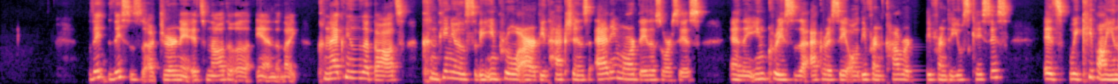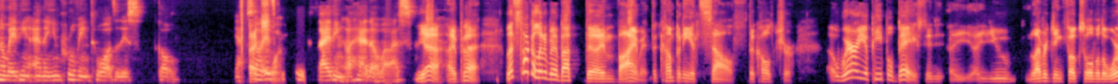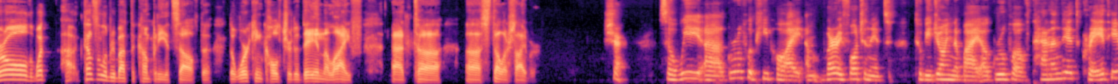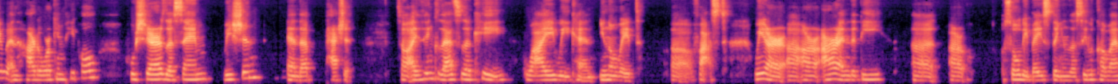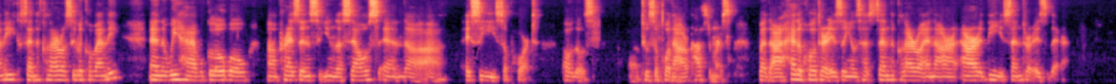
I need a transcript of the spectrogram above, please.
this, this is a journey. It's not a end. Like connecting the dots, continuously improve our detections, adding more data sources, and increase the accuracy or different cover different use cases. It's we keep on innovating and improving towards this goal. Yeah, so Excellent. it's exciting ahead of us. Yeah, I bet. Let's talk a little bit about the environment, the company itself, the culture. Uh, where are your people based? Are you leveraging folks all over the world? What? How, tell us a little bit about the company itself, the the working culture, the day in the life at uh, uh, Stellar Cyber. Sure. So we a uh, group of people. I am very fortunate to be joined by a group of talented, creative, and hardworking people who share the same vision and passion. So I think that's the key why we can innovate uh, fast. We are uh, our R and D uh, are solely based in the Silicon Valley, Santa Clara, Silicon Valley, and we have global uh, presence in the sales and uh, SE support. All those uh, to support our customers. But our headquarters is in Santa Clara, and our R&D center is there.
